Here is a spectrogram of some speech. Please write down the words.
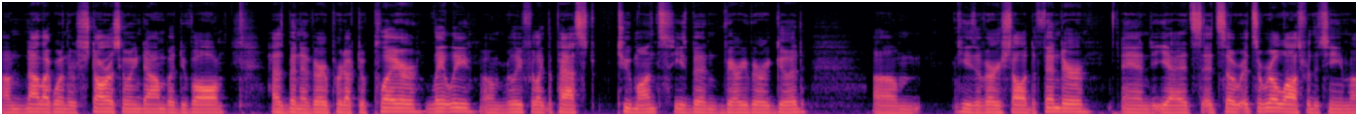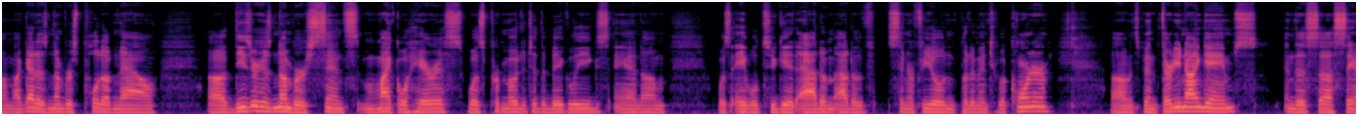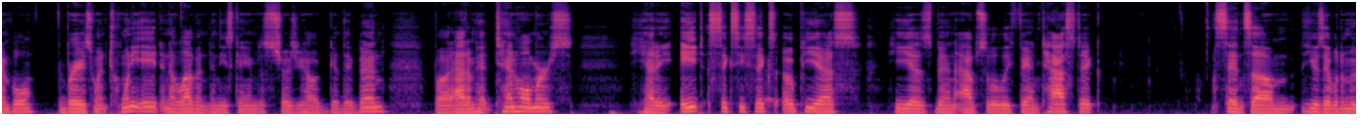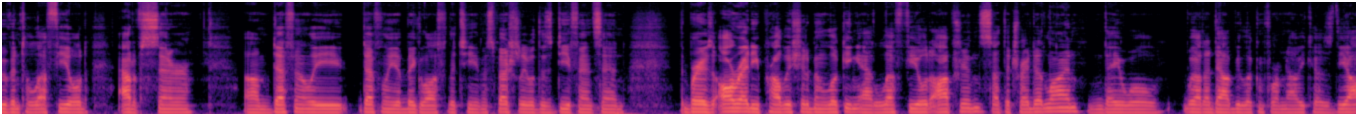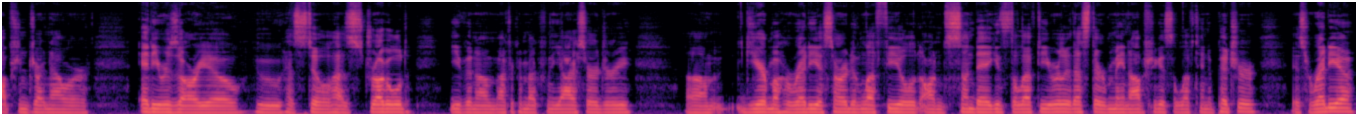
Um, not like one of their stars going down, but Duvall has been a very productive player lately. Um, really, for like the past two months, he's been very, very good. Um, he's a very solid defender, and yeah, it's it's a it's a real loss for the team. Um, I got his numbers pulled up now. Uh, these are his numbers since Michael Harris was promoted to the big leagues and um, was able to get Adam out of center field and put him into a corner. Um, it's been 39 games in this uh, sample. The Braves went 28 and 11 in these games. This shows you how good they've been. But Adam hit 10 homers. He had a 866 OPS. He has been absolutely fantastic since um, he was able to move into left field out of center. Um, definitely, definitely a big loss for the team, especially with his defense. And the Braves already probably should have been looking at left field options at the trade deadline. They will, without a doubt, be looking for him now because the options right now are Eddie Rosario, who has still has struggled even um, after coming back from the eye surgery. Um, Guillermo Heredia started in left field on Sunday against the lefty. Really, that's their main option against the left-handed pitcher is Heredia,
